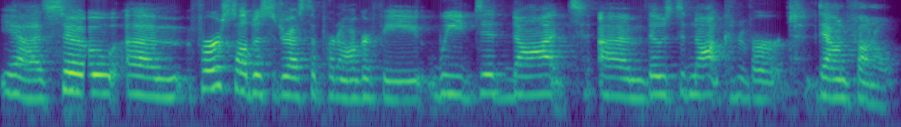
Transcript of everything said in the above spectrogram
Yeah. So um, first, I'll just address the pornography. We did not; um, those did not convert down funnel,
